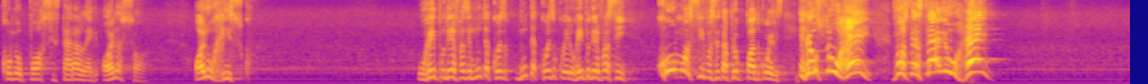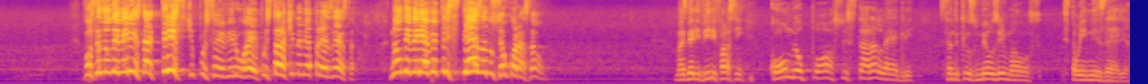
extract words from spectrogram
como eu posso estar alegre? Olha só, olha o risco. O rei poderia fazer muita coisa, muita coisa com ele. O rei poderia falar assim: como assim você está preocupado com eles? Eu sou o rei, você serve o rei. Você não deveria estar triste por servir o rei, por estar aqui na minha presença. Não deveria haver tristeza no seu coração. Mas ele vira e fala assim: como eu posso estar alegre, sendo que os meus irmãos estão em miséria,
